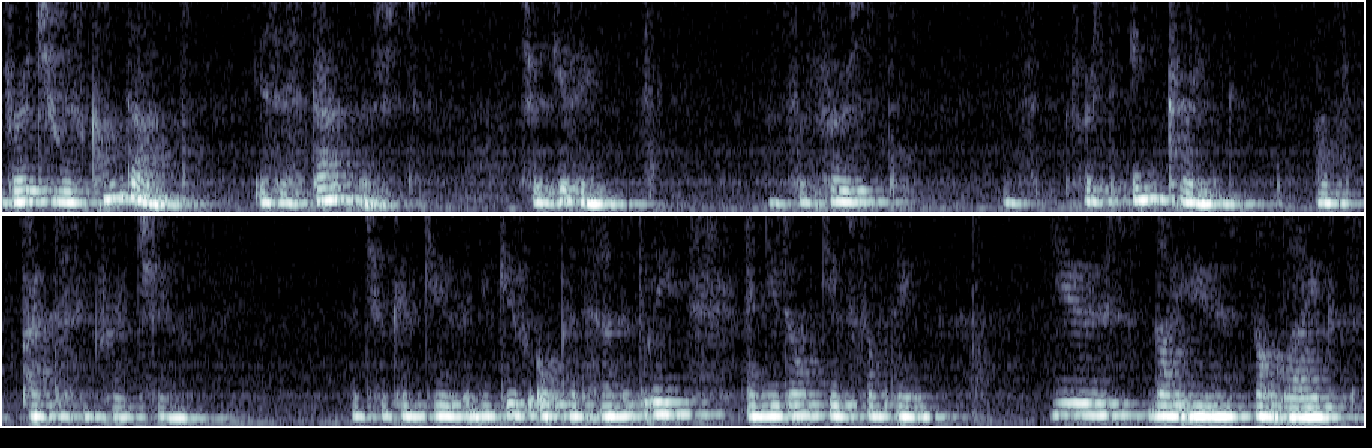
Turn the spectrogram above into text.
virtuous conduct is established through giving. It's the first, it's the first inkling of practicing virtue that you can give, and you give open-handedly, and you don't give something used, not used, not liked,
